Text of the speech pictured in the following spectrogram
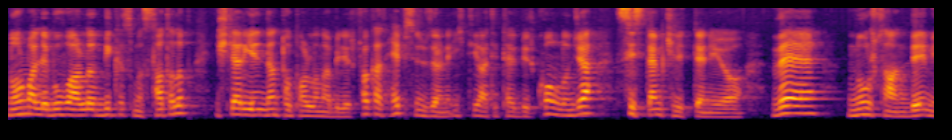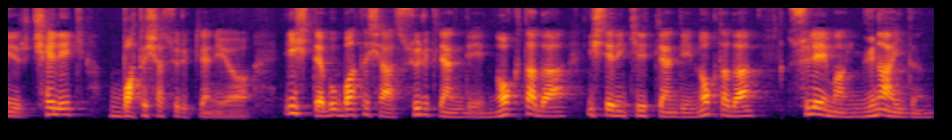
Normalde bu varlığın bir kısmı satılıp işler yeniden toparlanabilir. Fakat hepsinin üzerine ihtiyati tedbir konulunca sistem kilitleniyor. Ve Nursan Demir Çelik batışa sürükleniyor. İşte bu batışa sürüklendiği noktada, işlerin kilitlendiği noktada Süleyman Günaydın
